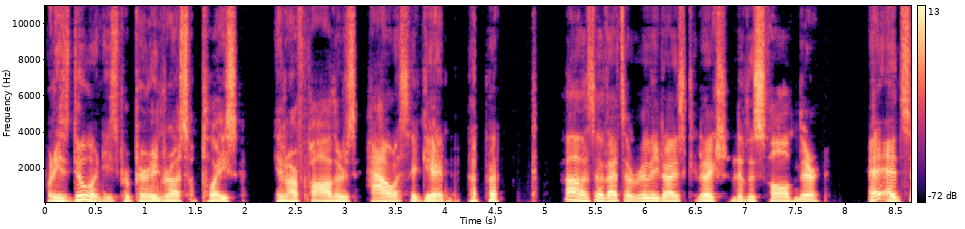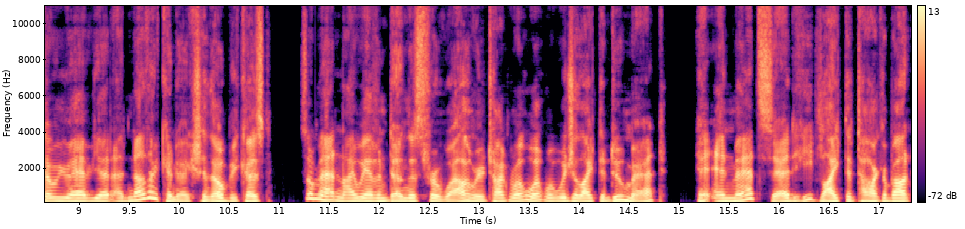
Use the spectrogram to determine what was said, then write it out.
what he's doing. He's preparing for us a place in our Father's house again. oh, so that's a really nice connection to the psalm there. And, and, so you have yet another connection though, because so Matt and I we haven't done this for a while. We were talking about what what would you like to do, Matt? And, and Matt said he'd like to talk about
